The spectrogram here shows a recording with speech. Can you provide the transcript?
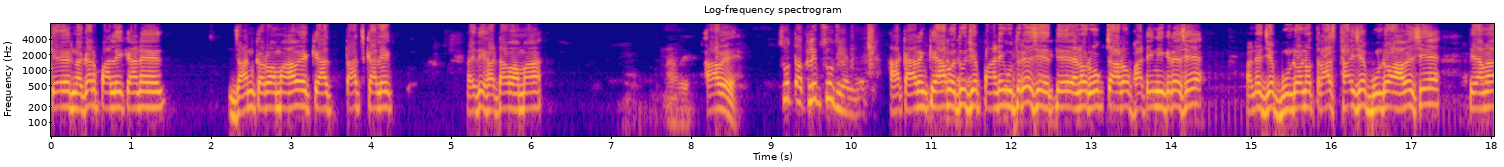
તે નગરપાલિકાને જાણ કરવામાં આવે કે આ તાત્કાલિક અહીંથી હટાવવામાં આવે. શું તકલીફ શું છે આ કારણ કે આ બધું જે પાણી ઉતરે છે તે એનો રોગચાળો ફાટી નીકળે છે અને જે ભૂંડોનો ત્રાસ થાય છે ભૂંડો આવે છે તે અમે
